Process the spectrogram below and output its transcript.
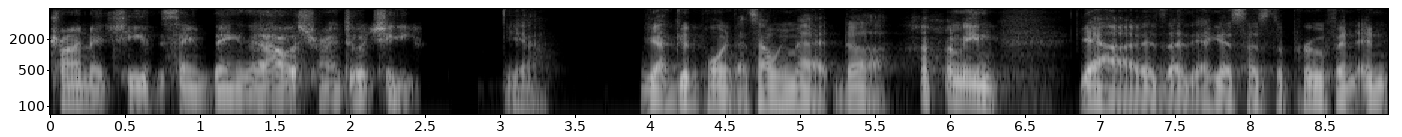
trying to achieve the same thing that I was trying to achieve. Yeah. Yeah, good point. That's how we met. Duh. I mean, yeah, I guess that's the proof. And and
